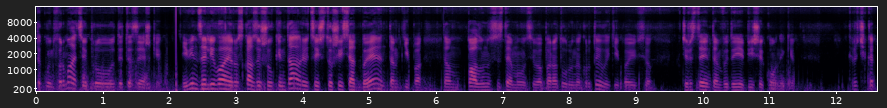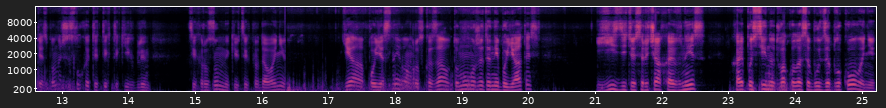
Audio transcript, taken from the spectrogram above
таку інформацію про ДТЗшки. І він заліває, розказує, що в Кентаврі цей 160 БН, там, типа, там паливну систему, цю апаратуру накрутили, типа, і все. Через це він там видає більше коників. Коротше, капець, поменше слухайте тих таких, блін, цих розумників, цих продаванів. Я пояснив вам, розказав, тому можете не боятись. Їздіть ось речах хай вниз, хай постійно два колеса будуть заблоковані,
